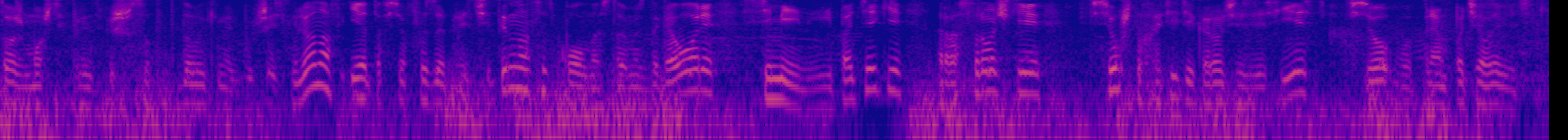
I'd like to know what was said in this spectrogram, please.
тоже можете, в принципе, 600 туда выкинуть, будет 6 миллионов. И это все ФЗ-214, полная стоимость в договоре, семейные ипотеки, рассрочки, все, что хотите, короче, здесь есть. Все вот прям по-человечески.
